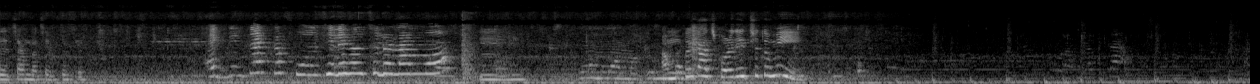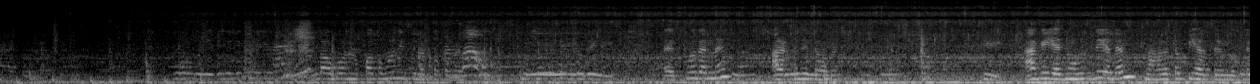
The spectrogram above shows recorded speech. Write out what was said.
যাচ্ছে চামড়া চেপতেছে একদিন তো একটা ফুল ছেলে হয়েছিল না আম্মু? হুম আম্মুকে কাজ করে দিচ্ছ তুমি? দেন না আর দিতে হবে। আগে ইয়া দিয়ে দেন নাহলে তো পেঁয়াজের মধ্যে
